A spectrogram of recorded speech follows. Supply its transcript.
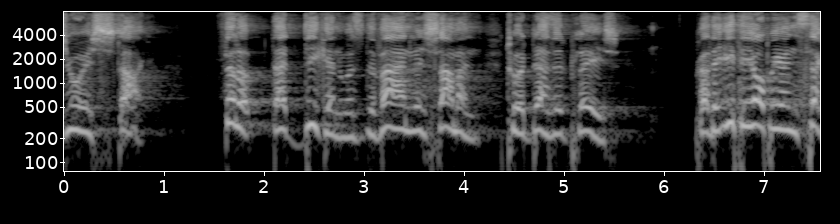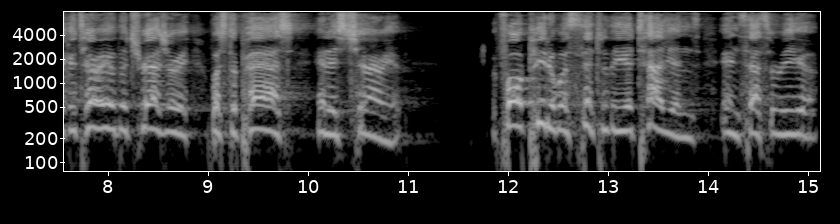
Jewish stock, Philip, that deacon, was divinely summoned to a desert place where the Ethiopian secretary of the treasury was to pass in his chariot. Before Peter was sent to the Italians in Caesarea,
